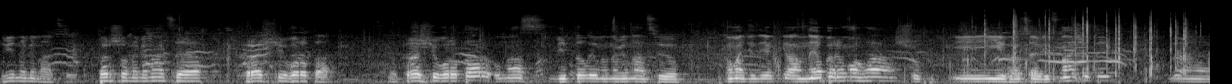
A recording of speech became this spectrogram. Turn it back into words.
дві номінації. Перша номінація Кращий воротар. Кращий воротар у нас віддали на номінацію команді, яка не перемогла, щоб її це відзначити. Е,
